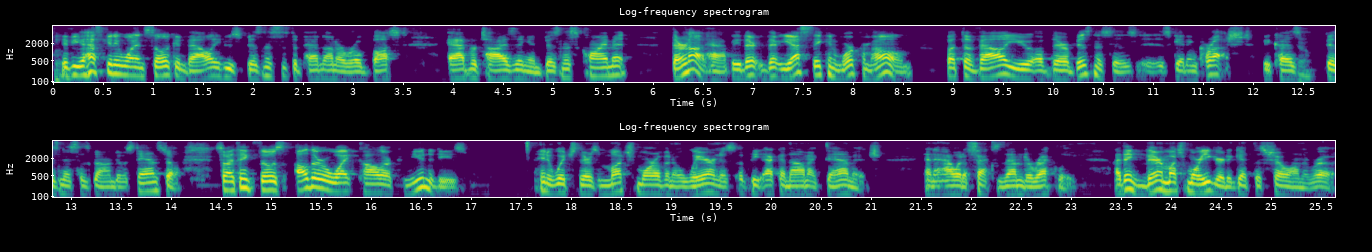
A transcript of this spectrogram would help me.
Hmm. If you ask anyone in Silicon Valley whose businesses depend on a robust advertising and business climate, they're not happy. They're, they're yes, they can work from home, but the value of their businesses is getting crushed because yeah. business has gone to a standstill. So I think those other white collar communities in which there's much more of an awareness of the economic damage and how it affects them directly. I think they're much more eager to get the show on the road.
